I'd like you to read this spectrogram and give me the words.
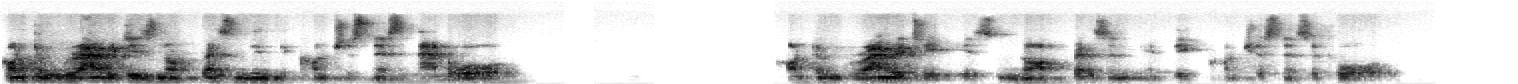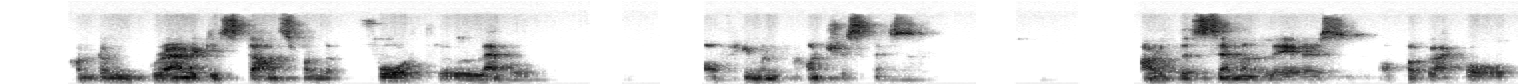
Quantum gravity is not present in the consciousness at all. Quantum gravity is not present in the consciousness at all. Quantum gravity starts from the fourth level of human consciousness out of the seven layers of a black hole.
